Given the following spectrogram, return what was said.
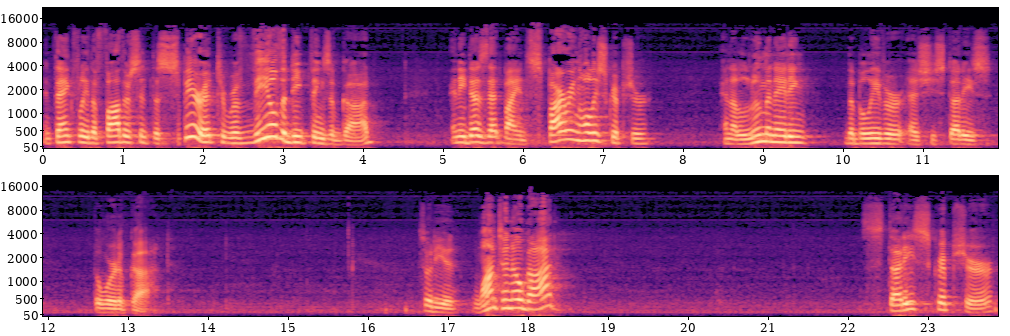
And thankfully, the Father sent the Spirit to reveal the deep things of God. And he does that by inspiring Holy Scripture and illuminating the believer as she studies the Word of God. So, do you want to know God? Study Scripture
